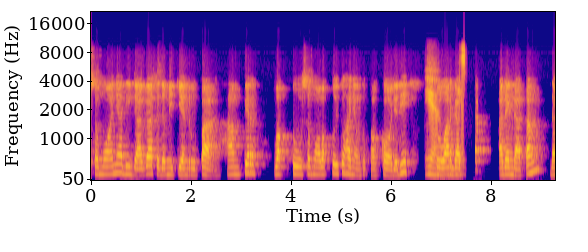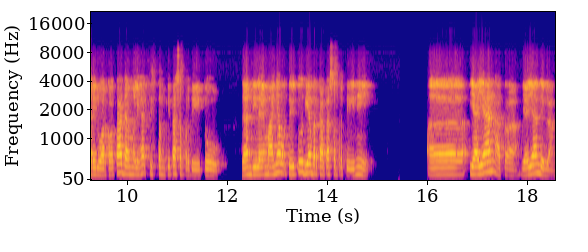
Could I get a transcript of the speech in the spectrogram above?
semuanya dijaga sedemikian rupa. Hampir waktu semua waktu itu hanya untuk toko. Jadi yeah. keluarga ada yang datang dari luar kota dan melihat sistem kita seperti itu. Dan dilemanya waktu itu dia berkata seperti ini, e, Yayan atau Yayan dia bilang,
